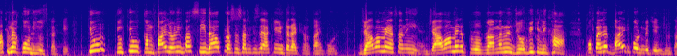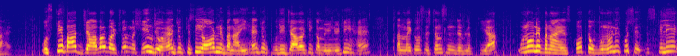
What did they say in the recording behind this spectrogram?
अपना कोड यूज़ करके। क्यों? क्योंकि वो कंपाइल होने के बाद सीधा वो प्रोसेसर से आके इंटरेक्ट करता है कोड जावा में ऐसा नहीं है। जावा में प्रोग्रामर ने जो भी लिखा, वो पहले बाइट कोड में चेंज होता है। उसके बाद जावा वर्चुअल मशीन जो है, जो किसी और ने बनाई है, जो पूरी जावा की कम्युनिटी है सन माइक्रो सिस्टम्स ने डेवलप किया, उन्होंने बनाया इसको। तो उन्होंने कुछ इसके लिए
